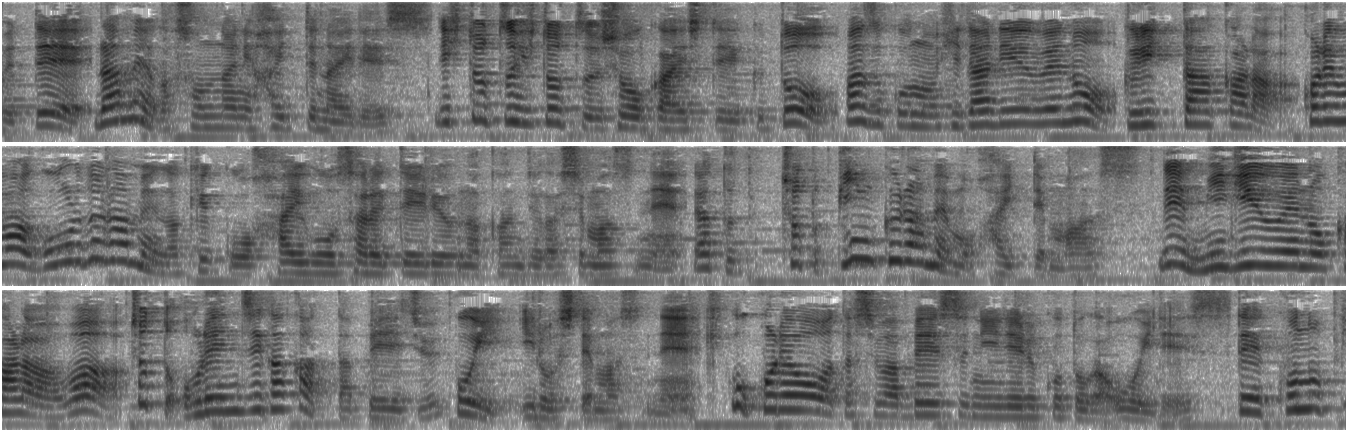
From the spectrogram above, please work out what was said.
べてラメがそんなに入ってないです。で一つ一つ紹介していくとまずこの左上のグリッターカラーこれはゴールドラメが結構配合されているような感じがしますね。あとちょっとピンクラメも入ってます。で右上のカラーはちょっとオレンジがかったベージュっぽい色してますね。結構これを私はベースに入れることが多いです。でこのピ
